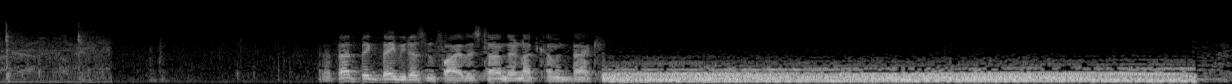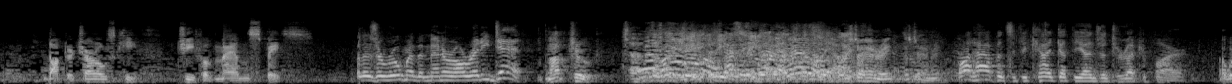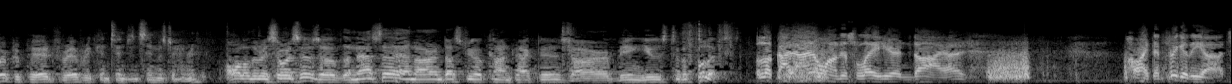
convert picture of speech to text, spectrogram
And if that big baby doesn't fire this time, they're not coming back. Dr. Charles Keith, Chief of Manned Space. Well, there's a rumor the men are already dead. Not true. Mr. Henry, Mr. Henry. What happens if you can't get the engine to retrofire? Uh, we're prepared for every contingency, Mr. Henry. All of the resources of the NASA and our industrial contractors are being used to the fullest. Look, I, I don't want to just lay here and die. I... All right, then figure the odds.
